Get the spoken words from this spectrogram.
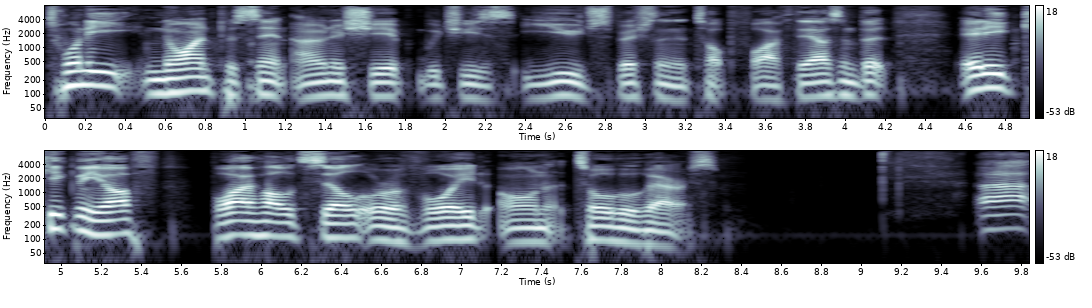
29% ownership, which is huge, especially in the top 5,000. But Eddie, kick me off. Buy, hold, sell, or avoid on Tohu Harris. Uh,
